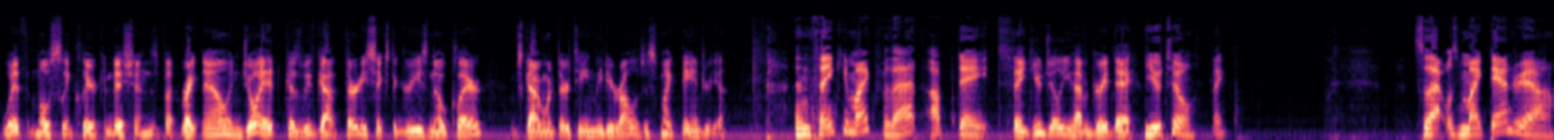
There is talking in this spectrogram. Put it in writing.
with mostly clear conditions. But right now, enjoy it because we've got 36 degrees in Eau Claire. I'm Skywarn 13 meteorologist Mike Dandria. And thank you, Mike, for that update. Thank you, Jill. You have a great day. You too. Thanks. So that was Mike Dandria.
